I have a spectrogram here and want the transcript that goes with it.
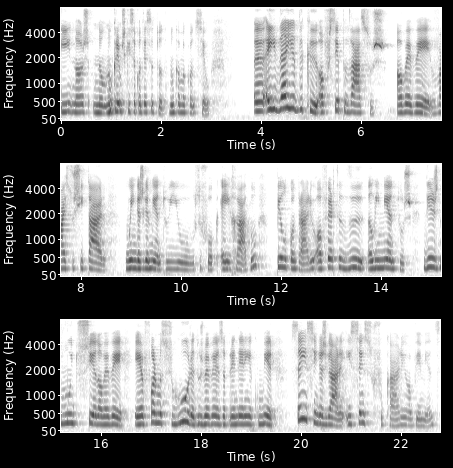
e nós não, não queremos que isso aconteça todo, nunca me aconteceu. A ideia de que oferecer pedaços ao bebê vai suscitar o engasgamento e o sufoco é errado. Pelo contrário, a oferta de alimentos desde muito cedo ao bebê é a forma segura dos bebés aprenderem a comer sem se engasgarem e sem sufocarem, obviamente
